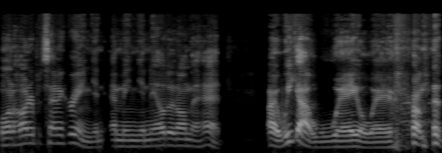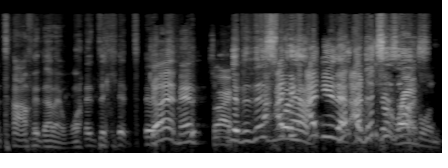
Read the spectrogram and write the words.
100% agreeing. You- I mean, you nailed it on the head. All right, we got way away from the topic that I wanted to get to. Go ahead, man. Sorry. This is I, I what I happens. do that. No, I just this start is us. rambling.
